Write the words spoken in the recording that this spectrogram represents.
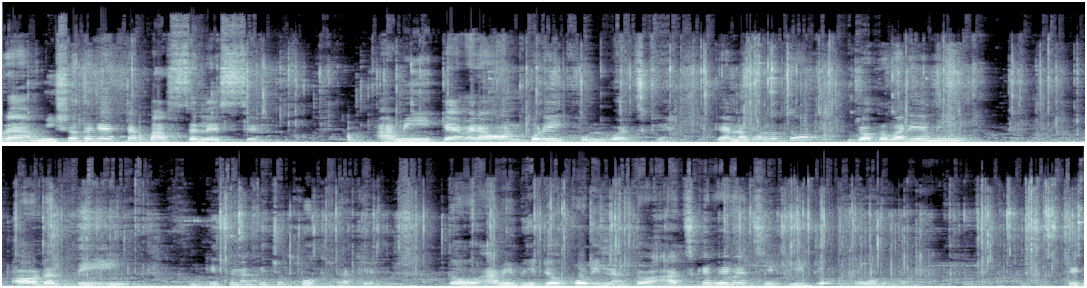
বন্ধুরা, মিশো থেকে একটা পার্সেল এসছে। আমি ক্যামেরা অন করেই খুলবো আজকে। কেন বলো তো? যতবারই আমি অর্ডার দিই, কিছু না কিছু খুঁত থাকে। তো আমি ভিডিও করি না। তো আজকে ভেবেছি ভিডিও করব। ঠিক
